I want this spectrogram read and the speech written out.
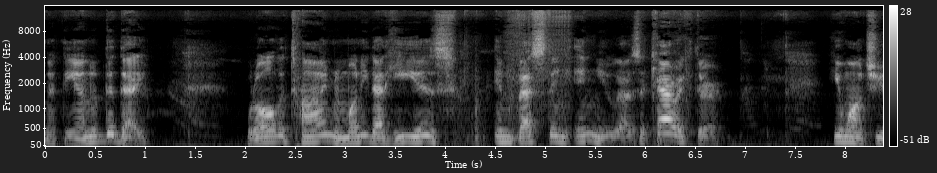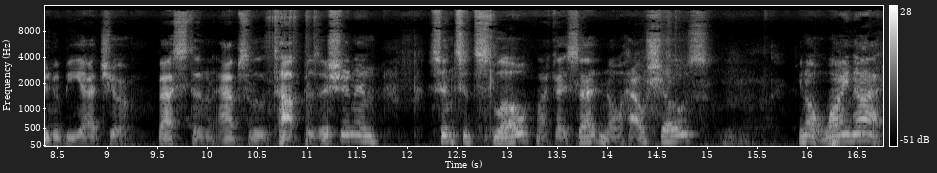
at the end of the day, with all the time and money that he is investing in you as a character, he wants you to be at your best and absolute top position. And since it's slow, like I said, no house shows, you know, why not?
